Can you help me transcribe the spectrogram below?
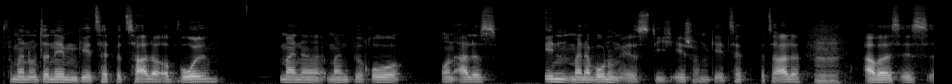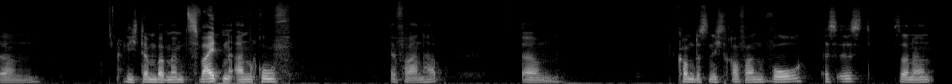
für mein Unternehmen GEZ bezahle, obwohl meine, mein Büro und alles in meiner Wohnung ist, die ich eh schon GEZ bezahle. Mhm. Aber es ist, ähm, wie ich dann bei meinem zweiten Anruf erfahren habe, ähm, kommt es nicht darauf an, wo es ist, sondern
